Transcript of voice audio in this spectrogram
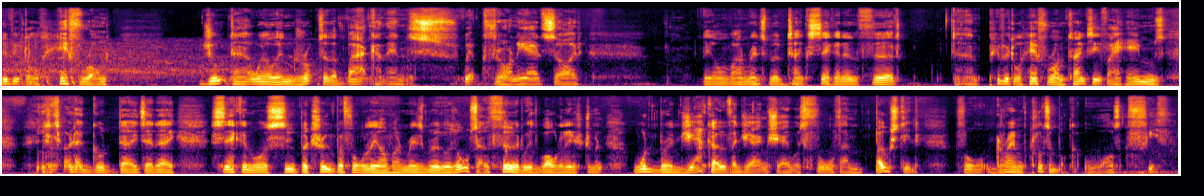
Pivotal Heffron jumped out well, then dropped to the back and then swept through on the outside. Leon Van Rensburg takes second and third. And Pivotal Heffron takes it for Hems. He's had a good day today. Second was Super Trooper for Leon Van Rensburg, was also third with Walden Instrument. Woodborough Jacko for James Shea was fourth, and Boasted for Graham Clutterbuck was fifth.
